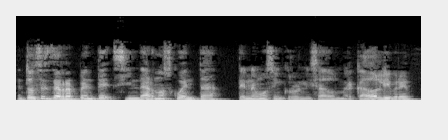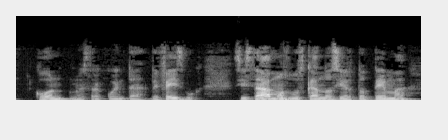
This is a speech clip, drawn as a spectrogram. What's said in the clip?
Entonces, de repente, sin darnos cuenta, tenemos sincronizado Mercado Libre con nuestra cuenta de Facebook. Si estábamos buscando cierto tema,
